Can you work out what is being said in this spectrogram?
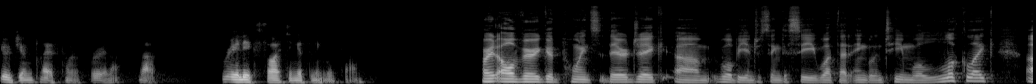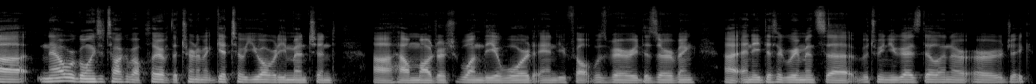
good young players coming through, and that's, that's really exciting as an England fan. All right, all very good points there, Jake. Um, will be interesting to see what that England team will look like. Uh, now we're going to talk about player of the tournament. Guto, you already mentioned uh, how Modric won the award and you felt was very deserving. Uh, any disagreements uh, between you guys, Dylan or, or Jake?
